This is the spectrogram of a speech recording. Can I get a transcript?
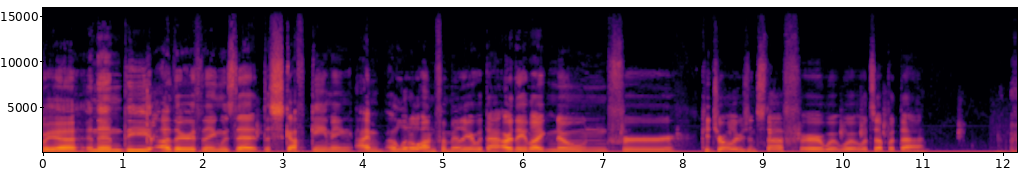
But yeah, and then the other thing was that the Scuf Gaming. I'm a little unfamiliar with that. Are they like known for controllers and stuff, or what, what, what's up with that?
